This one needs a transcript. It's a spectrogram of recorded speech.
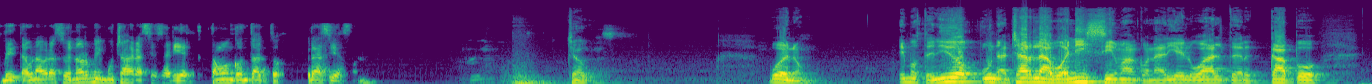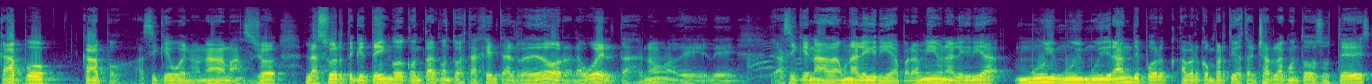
Beta, un abrazo enorme y muchas gracias, Ariel. Estamos en contacto. Gracias. Chau. Bueno, hemos tenido una charla buenísima con Ariel Walter, capo, capo, capo. Así que bueno, nada más. Yo la suerte que tengo de contar con toda esta gente alrededor, a la vuelta, ¿no? De, de- así que nada, una alegría. Para mí una alegría muy, muy, muy grande por haber compartido esta charla con todos ustedes.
